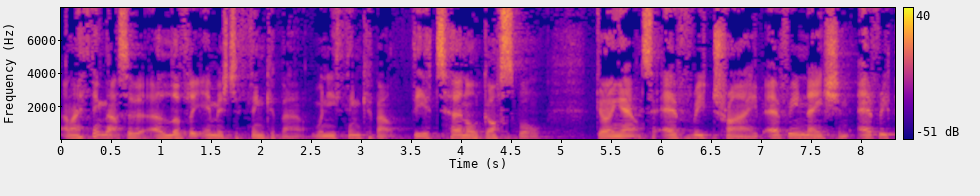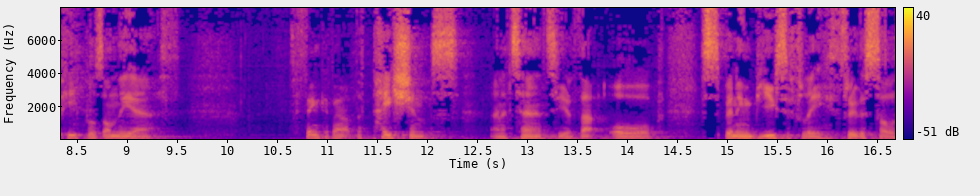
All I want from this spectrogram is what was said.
And I think that's a, a, lovely image to think about when you think about the eternal gospel going out to every tribe, every nation, every peoples on the earth. To think about the patience and eternity of that orb spinning beautifully through the solar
